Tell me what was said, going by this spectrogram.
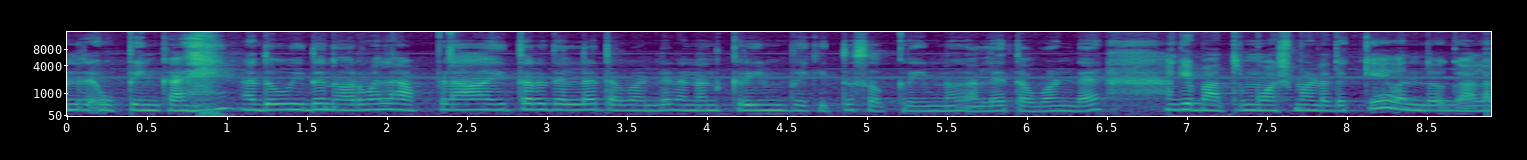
ಅಂದರೆ ಉಪ್ಪಿನಕಾಯಿ, ಅದು, ಇದು ನಾರ್ಮಲ್ ಹಪ್ಪಳ ಈ ಥರದ್ದೆಲ್ಲ ತೊಗೊಂಡೆ. ನಾನೊಂದು ಕ್ರೀಮ್ ಬೇಕಿತ್ತು ಸೊ ಕ್ರೀಮ್ನು ಅಲ್ಲೇ ತೊಗೊಂಡೆ. ಹಾಗೆ ಬಾತ್ರೂಮ್ ವಾಶ್ ಮಾಡೋದಕ್ಕೆ ಒಂದು ಗಾಲ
